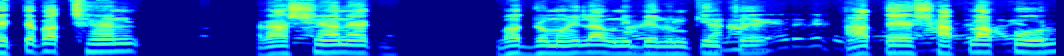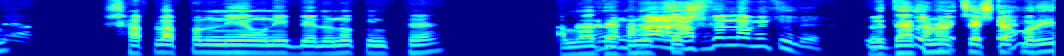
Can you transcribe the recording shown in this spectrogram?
দেখতে পাচ্ছেন রাশিয়ান এক ভদ্র মহিলা উনি বেলুন কিনছে হাতে শাপলা ফুল শাপলা ফুল নিয়ে উনি বেলুনও কিনছে আমরা দেখানোর দেখানোর চেষ্টা করি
